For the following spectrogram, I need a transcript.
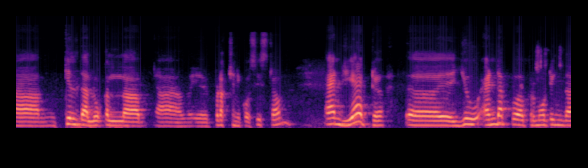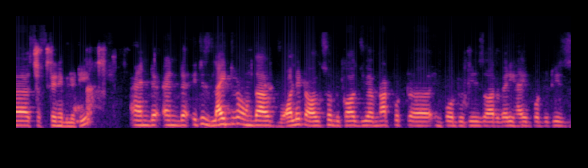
um, kill the local uh, uh, production ecosystem. And yet uh, you end up uh, promoting the sustainability. And and it is lighter on the wallet also because you have not put import duties or very high import duties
